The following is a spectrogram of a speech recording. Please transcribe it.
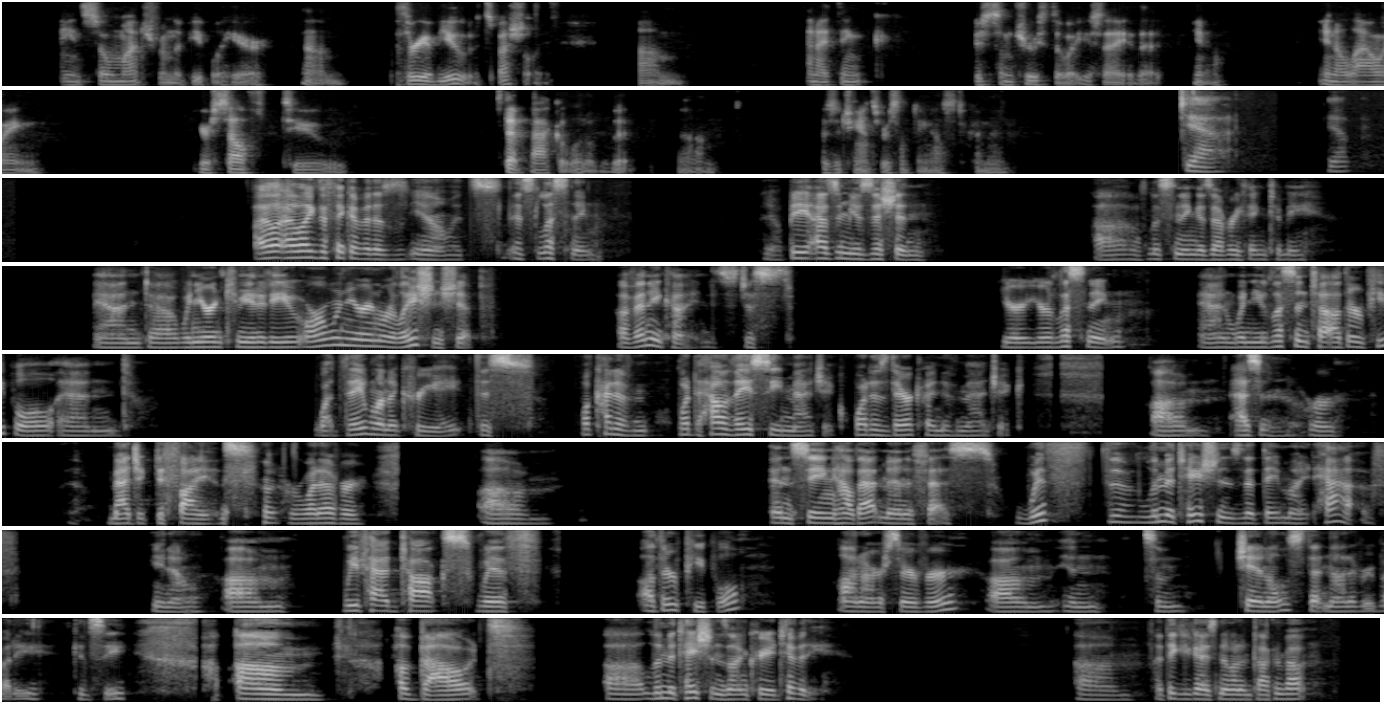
gained so much from the people here um, the three of you especially. Um, and i think there's some truth to what you say that you know in allowing yourself to step back a little bit um, there's a chance for something else to come in Yeah. Yep. I, I like to think of it as you know it's it's listening. You know, be as a musician. Uh, listening is everything to me. And uh, when you're in community or when you're in relationship of any kind, it's just you're you're listening. And when you listen to other people and what they want to create, this what kind of what how they see magic, what is their kind of magic, um, as an or magic defiance or whatever, um, and seeing how that manifests with the limitations that they might have. You know, um, we've had talks with other people on our server um, in some channels that not everybody can see um, about uh, limitations on creativity. Um, I think you guys know what I'm talking about.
